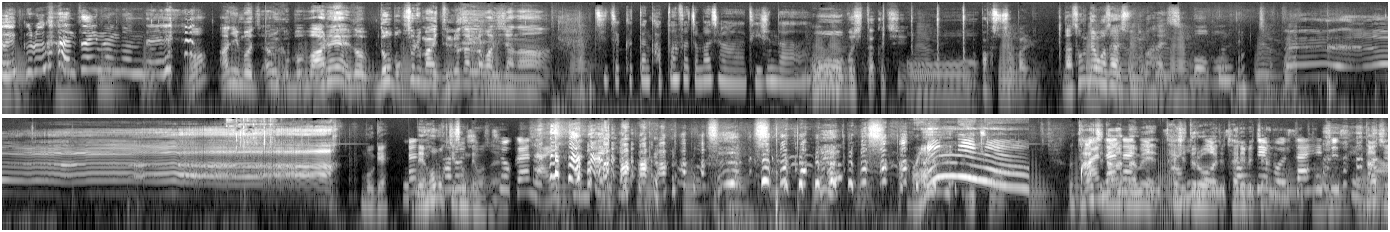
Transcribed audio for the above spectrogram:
왜 그러고 앉아 있는 건데? 어? 아니 뭐, 어, 이거 뭐 말해. 너, 너 목소리 많이 들려달라고 하시잖아. 진짜 그딴 갑분싸 좀 하지 마. 뒤진다. 오 멋있다, 그치? 오나 박수 쳐 빨리. 성대모사 할 수 있는 거 하나 있어 뭐 뭐. 뭔데? 뭐게? 내 허벅지 성대모사야 다 같이 나간 다음에 다시 들어와가지고 자리 배치하는 거 해주세요. 다시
